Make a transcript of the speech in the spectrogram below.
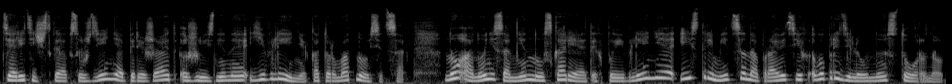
Теоретическое обсуждение опережает жизненное явление, к которым относится, но оно, несомненно, ускоряет их появление и стремится направить их в определенную сторону.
